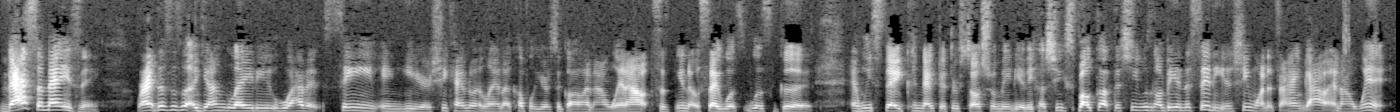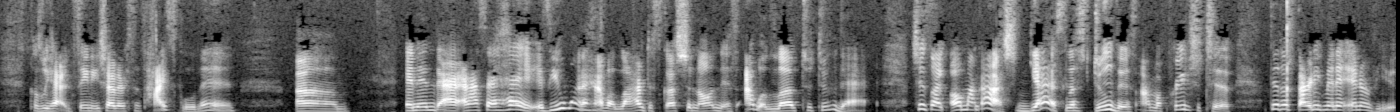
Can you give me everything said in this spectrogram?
that's amazing right? This is a young lady who I haven't seen in years. She came to Atlanta a couple years ago, and I went out to, you know, say what's what's good, and we stayed connected through social media because she spoke up that she was going to be in the city and she wanted to hang out, and I went because we hadn't seen each other since high school then. Um, and in that, and I said, hey, if you want to have a live discussion on this, I would love to do that. She's like, oh my gosh, yes, let's do this. I'm appreciative. Did a 30 minute interview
